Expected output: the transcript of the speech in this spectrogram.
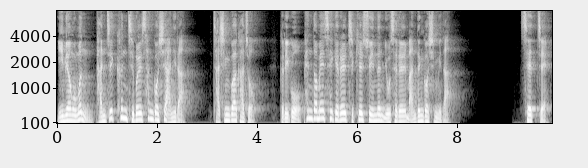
이명웅은 단지 큰 집을 산 것이 아니라 자신과 가족, 그리고 팬덤의 세계를 지킬 수 있는 요새를 만든 것입니다. 셋째,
